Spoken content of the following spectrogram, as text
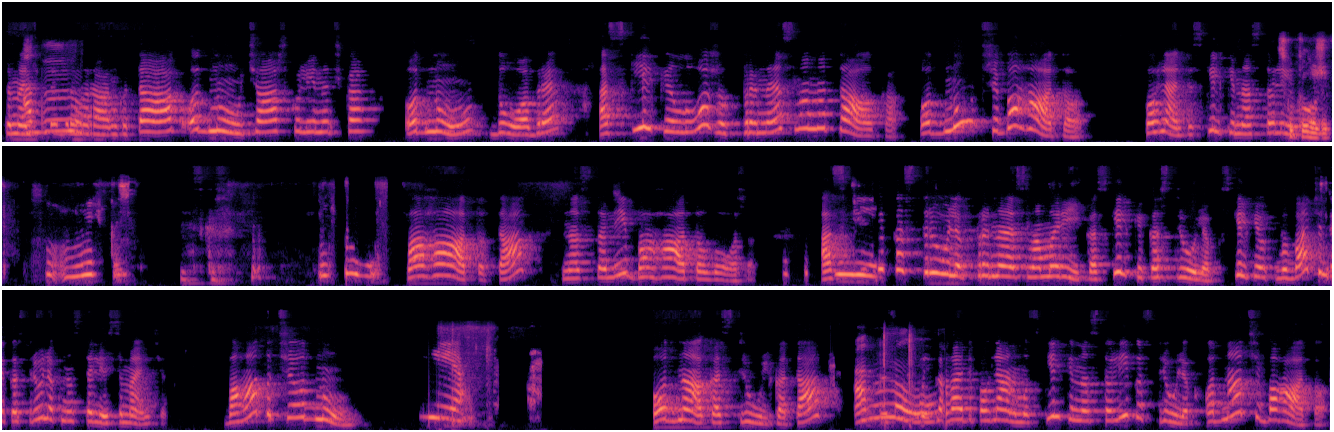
Доброго ранку. Так, одну чашку, Ліночка. Одну, добре. А скільки ложок принесла Наталка? Одну чи багато? Погляньте, скільки на столі Сколько ложек? Скажи. Багато, так? На столі багато ложок. А скільки кастрюльок принесла Марійка? Скільки кастрюльок? Скільки ви бачите кастрюльок на столі, Семенчик? Багато чи одну? Ні. Одна кастрюлька, так? Одну. Давайте поглянемо, скільки на столі кастрюльок? Одна чи багато?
